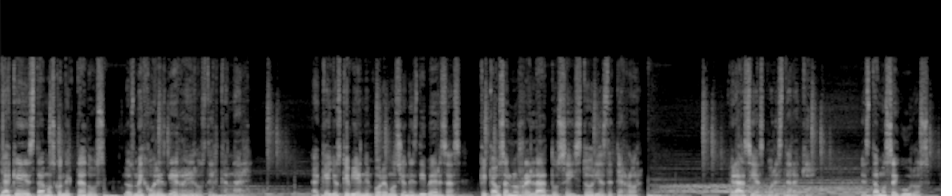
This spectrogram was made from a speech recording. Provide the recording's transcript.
Ya que estamos conectados, los mejores guerreros del canal. Aquellos que vienen por emociones diversas que causan los relatos e historias de terror Gracias por estar aquí. Estamos seguros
